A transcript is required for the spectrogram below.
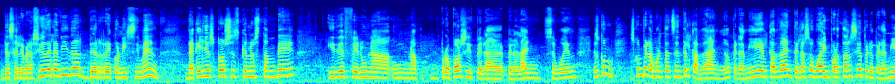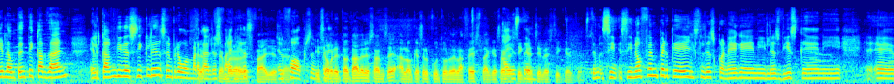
de celebració de la vida, de reconeixement d'aquelles coses que no estan bé i de fer una, una, un propòsit per a, per a l'any següent. És com, és com per a molta gent el cap d'any, no? Per a mi el cap d'any té la seva importància, però per a mi l'autèntic cap d'any, el canvi de cicle sempre ho han marcat les falles, les falles, el eh? foc sempre. I sobretot adreçant-se a lo que és el futur de la festa, que són Ahí els xiquets i les xiquetes. Si, si no fem perquè ells les coneguen i les visquen i... Eh,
